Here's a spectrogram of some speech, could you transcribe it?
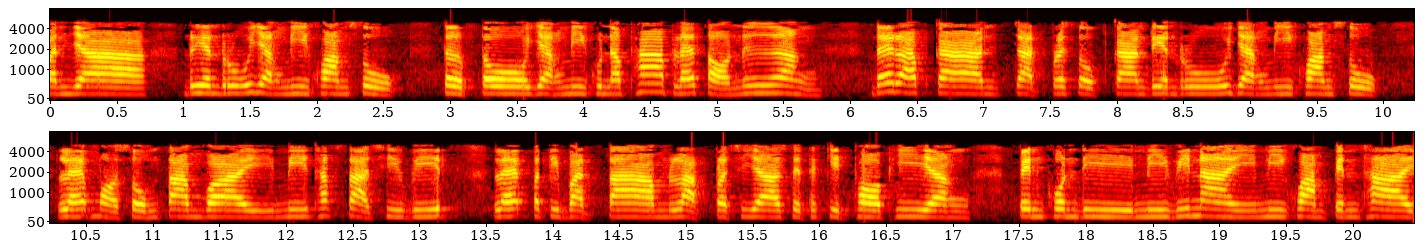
ปัญญา เรียนรู้อย่างมีความสุข เติบโตอย่างมีคุณภาพและต่อเนื่อง ได้รับการจัดประสบการณ์เรียนรู้อย่างมีความสุข และเหมาะสมตามวัย มีทักษะชีวิต และปฏิบัติตามหลักปรัชญาเศรษฐกิจพอเพียง เป็นคนดี มีวินัย มีความเป็นไทย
